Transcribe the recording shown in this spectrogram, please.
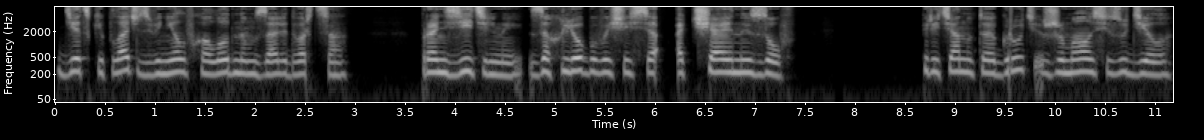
Детский плач звенел в холодном зале дворца. Пронзительный, захлебывающийся отчаянный зов. Перетянутая грудь сжималась из удела.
